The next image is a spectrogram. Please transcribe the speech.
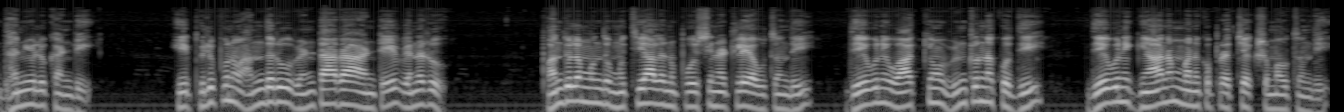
ధన్యులు కండి. ఈ పిలుపును అందరూ వింటారా అంటే వినరు. పందుల ముందు ముత్యాలను పోసినట్లే అవుతుంది. దేవుని వాక్యం వింటున్న కొద్దీ దేవుని జ్ఞానం మనకు ప్రత్యక్షమవుతుంది.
